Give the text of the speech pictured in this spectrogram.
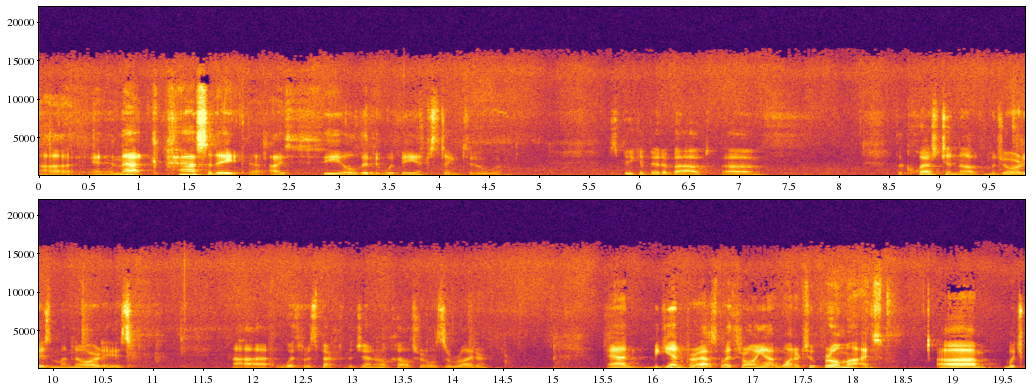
uh, and in that capacity, uh, I feel that it would be interesting to uh, speak a bit about um, the question of majorities and minorities uh, with respect to the general culture as a writer. And begin perhaps by throwing out one or two bromides, um, which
